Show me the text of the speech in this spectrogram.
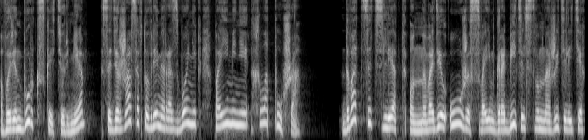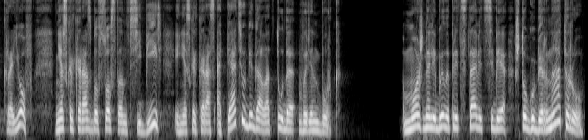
В Оренбургской тюрьме содержался в то время разбойник по имени Хлопуша. Двадцать лет он наводил ужас своим грабительством на жителей тех краев, несколько раз был сослан в Сибирь и несколько раз опять убегал оттуда в Оренбург. Можно ли было представить себе, что губернатору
